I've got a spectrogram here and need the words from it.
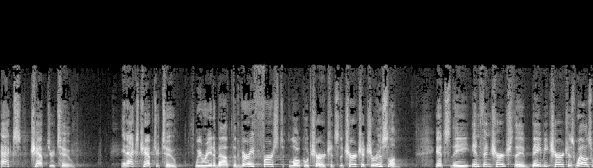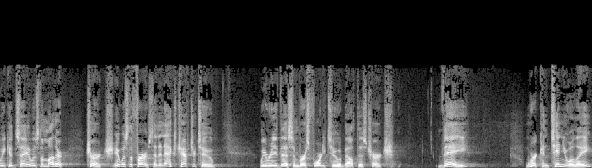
Acts chapter 2. In Acts chapter 2, we read about the very first local church. It's the church at Jerusalem. It's the infant church, the baby church, as well as we could say it was the mother church. It was the first. And in Acts chapter 2, we read this in verse 42 about this church. They were continually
